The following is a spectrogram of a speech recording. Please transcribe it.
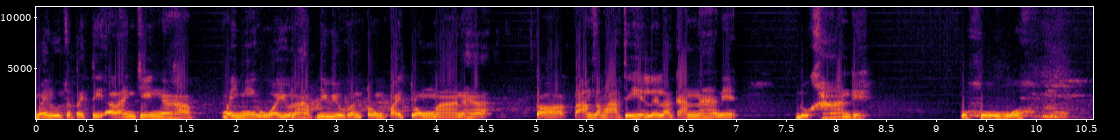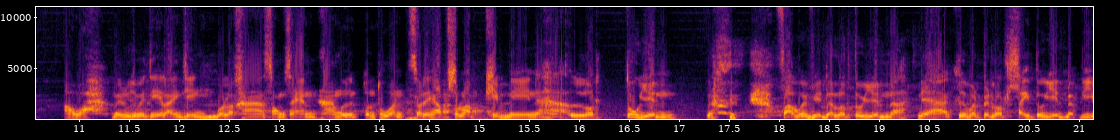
ไม่รู้จะไปติอะไรจริงนะครับ ไม่มีอวยอยู่แล้วครับ รีวิวกันตรงไปตรงมานะฮะ ก็ตามสภาพที่เห็นเลยแล้วกันนะฮะนี่ดูคานดิโอ้โหเอาวะไม่รู้จะไปตีอะไรจริงบนราคา 2 5 0 0 0 0ท้วนๆสวัสดีครับสำหรับคลิปนี้นะฮะรถตู้เย็นฟังไม่ผิดนะรถตู้เย็นนะเนี่ยฮะคือมันเป็นรถใส่ตู้เย็นแบบนี้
